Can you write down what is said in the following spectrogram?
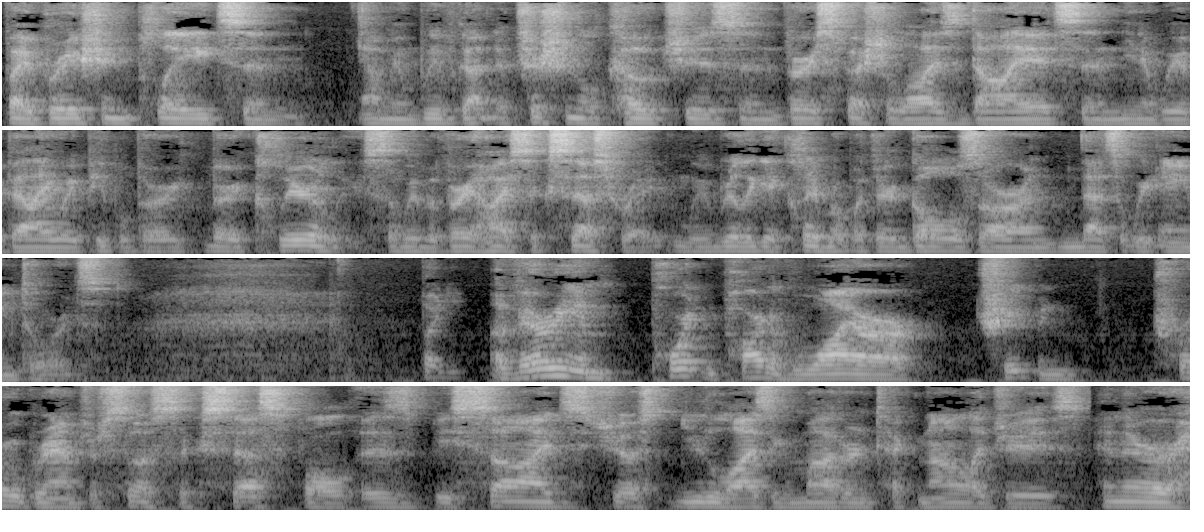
vibration plates and I mean, we've got nutritional coaches and very specialized diets, and you know, we evaluate people very, very clearly. So we have a very high success rate, and we really get clear about what their goals are, and that's what we aim towards. But a very important part of why our treatment programs are so successful is besides just utilizing modern technologies. And there are,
